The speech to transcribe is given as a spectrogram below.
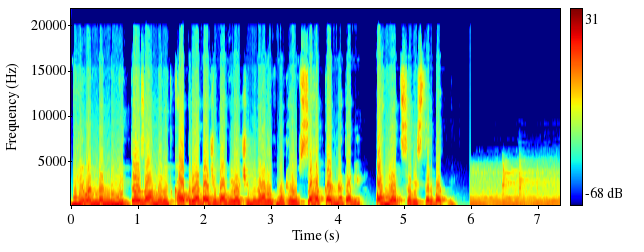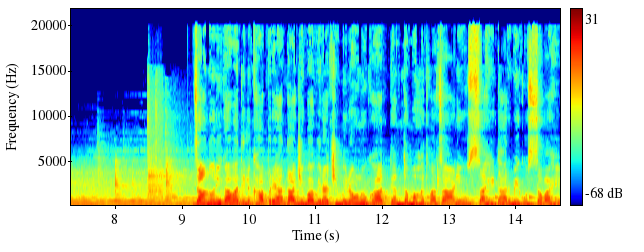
धुलिवंदन निमित्त जामनेरीत खापऱ्या दाजिबा विळाची मिरवणूक मोठ्या उत्साहात काढण्यात आली. पाहुयात सविस्तर बातमी. जानोरी गावातील खापऱ्या दाजिबा वीराची मिरवणूक हा अत्यंत महत्त्वाचा आणि उत्साही धार्मिक उत्सव आहे.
